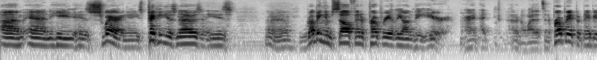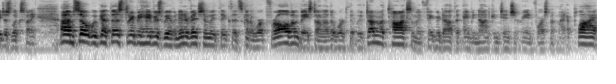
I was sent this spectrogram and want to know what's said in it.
Um, and he is swearing and he's picking his nose and he's, I don't know, rubbing himself inappropriately on the ear. All right. I don't know why that's inappropriate, but maybe it just looks funny. Um, so we've got those three behaviors. We have an intervention we think that's going to work for all of them based on other work that we've done with Tox, and we've figured out that maybe non-contingent reinforcement might apply,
